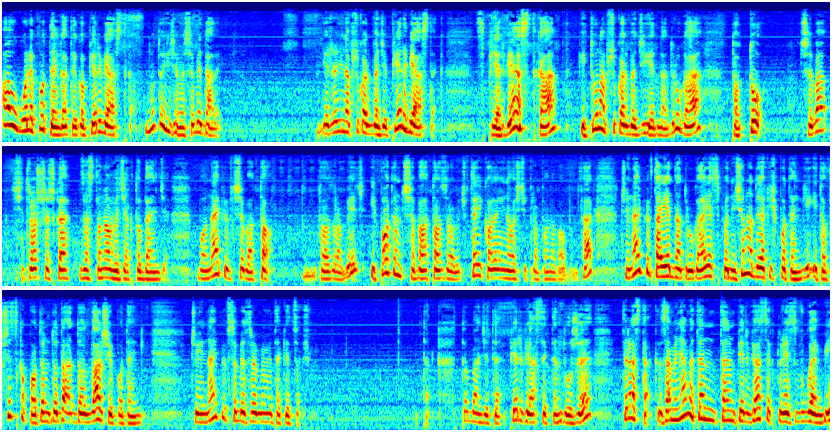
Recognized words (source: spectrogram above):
a u góry potęga tego pierwiastka. No to idziemy sobie dalej. Jeżeli na przykład będzie pierwiastek z pierwiastka i tu na przykład będzie jedna druga, to tu trzeba się troszeczkę zastanowić, jak to będzie. Bo najpierw trzeba to, to zrobić i potem trzeba to zrobić. W tej kolejności proponowałbym, tak? Czyli najpierw ta jedna druga jest podniesiona do jakiejś potęgi i to wszystko potem do, do dalszej potęgi. Czyli najpierw sobie zrobimy takie coś. to będzie ten pierwiastek, ten duży. Teraz tak, zamieniamy ten, ten pierwiastek, który jest w głębi,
